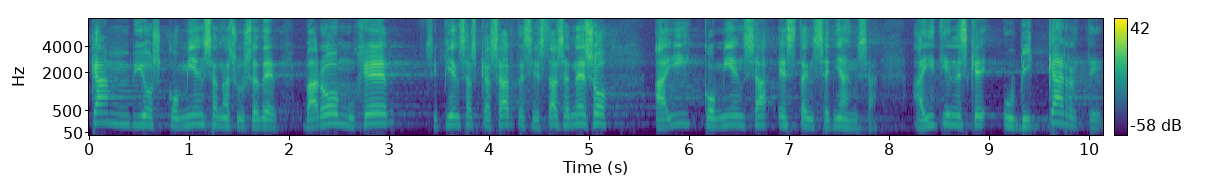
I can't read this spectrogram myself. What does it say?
cambios comienzan a suceder. Varón, mujer, si piensas casarte, si estás en eso, ahí comienza esta enseñanza. Ahí tienes que ubicarte,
